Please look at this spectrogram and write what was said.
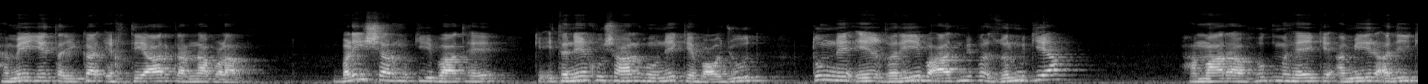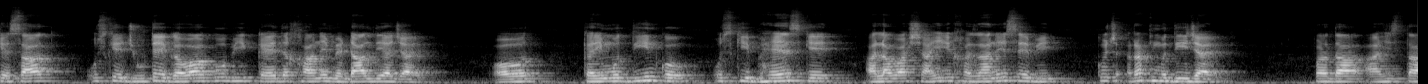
हमें ये तरीका इख्तियार करना पड़ा। बड़ी शर्म की बात है कि इतने खुशहाल होने के बावजूद तुमने एक गरीब आदमी पर जुल्म किया? हमारा हुक्म है कि अमीर अली के साथ उसके झूठे गवाह को भी कैद खाने में डाल दिया जाए और करीमुद्दीन को उसकी भैंस के अलावा शाही ख़जाने से भी कुछ रकम दी जाए। पर्दा आहिस्ता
